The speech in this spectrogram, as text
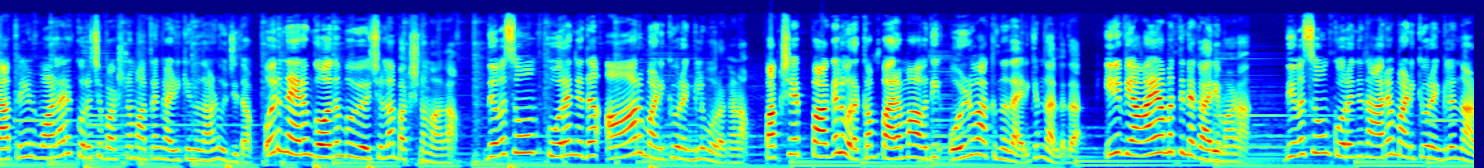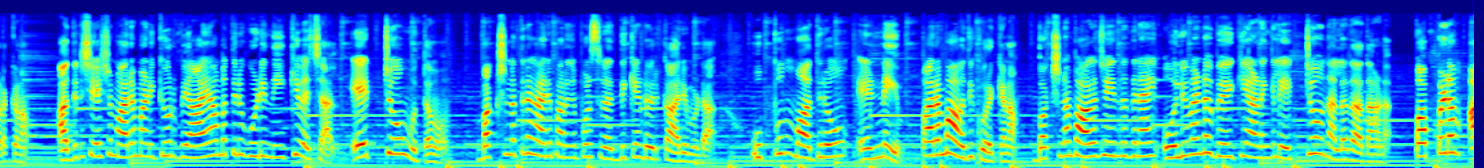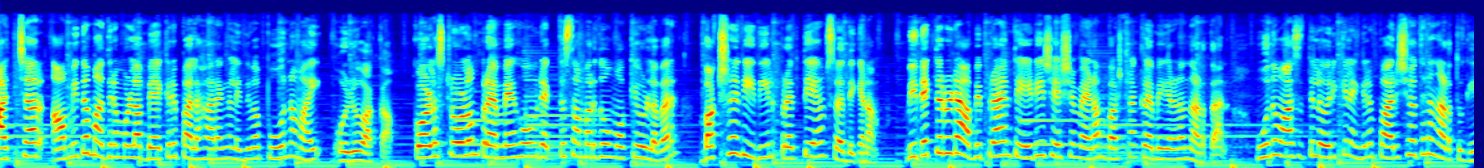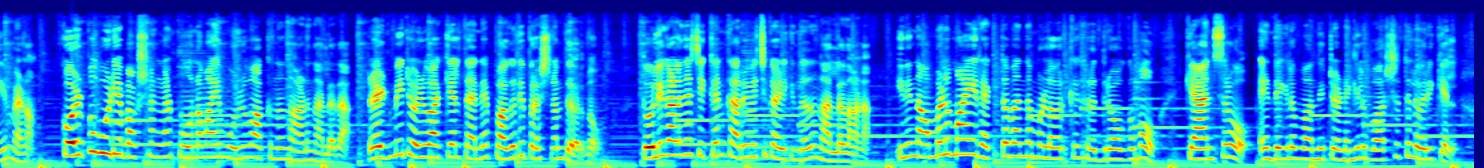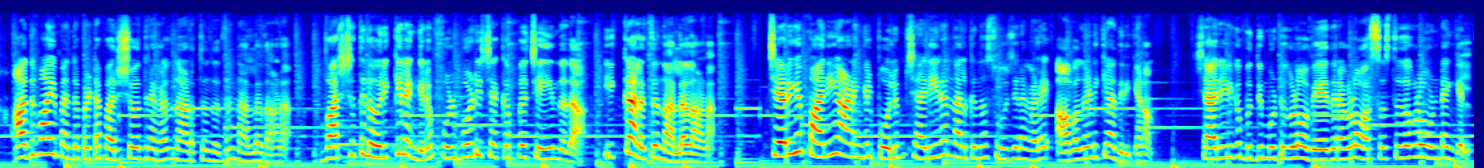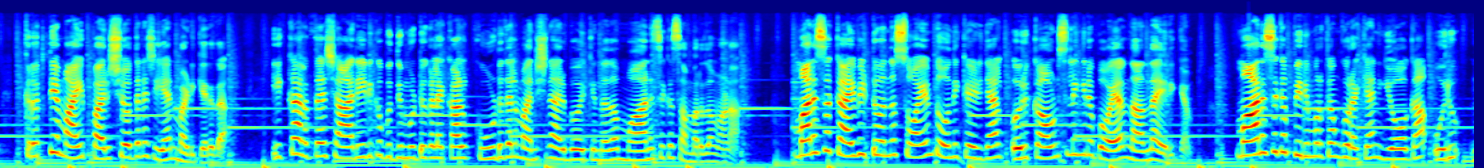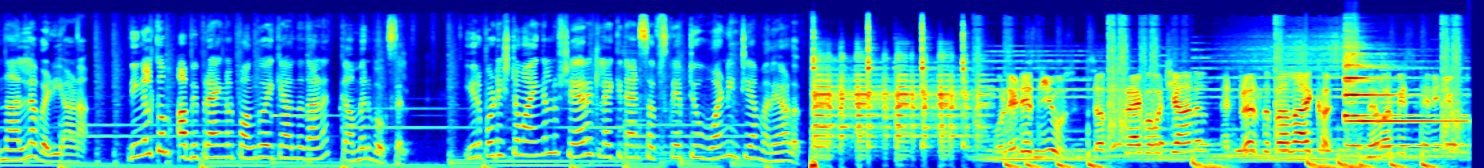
രാത്രിയിൽ വളരെ കുറച്ച് ഭക്ഷണം മാത്രം കഴിക്കുന്നതാണ് ഉചിതം. ഒരു നേരം ഗോതമ്പ് ഉപയോഗിച്ചുള്ള ഭക്ഷണമാകാം. ദിവസവും കുറഞ്ഞത് ആറു മണിക്കൂറെങ്കിലും ഉറങ്ങണം. പക്ഷേ പകൽ ഉറക്കം പരമാവധി ഒഴിവാക്കുന്നതായിരിക്കും നല്ലത്. ഇനി വ്യായാമത്തിന്റെ കാര്യമാണ്. ദിവസവും കുറഞ്ഞത് അരമണിക്കൂറെങ്കിലും നടക്കണം. അതിനുശേഷം അരമണിക്കൂർ വ്യായാമത്തിന് കൂടി നീക്കിവെച്ചാൽ ഏറ്റവും ഉത്തമം. ഭക്ഷണത്തിന്റെ കാര്യം പറഞ്ഞപ്പോൾ ശ്രദ്ധിക്കേണ്ട ഒരു കാര്യമുണ്ട്. ഉപ്പും മധുരവും എണ്ണയും പരമാവധി കുറയ്ക്കണം. ഭക്ഷണം പാകം ചെയ്യുന്നതിനായി ഒലിവെണ്ണ ഉപയോഗിക്കുകയാണെങ്കിൽ ഏറ്റവും നല്ലത് അതാണ്. പപ്പടം അച്ചാർ അമിത മധുരമുള്ള ബേക്കറി പലഹാരങ്ങൾ എന്നിവ പൂർണമായി ഒഴിവാക്കാം. കൊളസ്ട്രോളും പ്രമേഹവും രക്തസമ്മർദ്ദവും ഒക്കെയുള്ളവർ ഭക്ഷണ രീതിയിൽ പ്രത്യേകം ശ്രദ്ധിക്കണം. വിദഗ്ധരുടെ അഭിപ്രായം തേടിയ ശേഷം വേണം ഭക്ഷണ ക്രമീകരണം നടത്താൻ. മൂന്ന് മാസത്തിൽ ഒരിക്കലെങ്കിലും പരിശോധന നടത്തുകയും വേണം. കൊഴുപ്പ് കൂടിയ ഭക്ഷണങ്ങൾ പൂർണമായും ഒഴിവാക്കുന്നതാണ് നല്ലത്. റെഡ് മീറ്റ് ഒഴിവാക്കിയാൽ തന്നെ പകുതി പ്രശ്നം തീർന്നു. തൊലി കളഞ്ഞ ചിക്കൻ കറി വെച്ച് കഴിക്കുന്നത് നല്ലതാണ്. ഇനി നമ്മളുമായി രക്തബന്ധമുള്ളവർക്ക് ഹൃദ്രോഗമോ ക്യാൻസറോ എന്തെങ്കിലും വന്നിട്ടുണ്ടെങ്കിൽ വർഷത്തിൽ ഒരിക്കൽ അതുമായി ബന്ധപ്പെട്ട പരിശോധനകൾ നടത്തുന്നത് നല്ലതാണ്. വർഷത്തിൽ ഒരിക്കലെങ്കിലും ഫുൾ ബോഡി ചെക്കപ്പ് ചെയ്യുന്നത് ഇക്കാലത്ത് നല്ലതാണ്. ചെറിയ പനിയാണെങ്കിൽ പോലും ശരീരം നൽകുന്ന സൂചനകളെ അവഗണിക്കാതിരിക്കണം. ശാരീരിക ബുദ്ധിമുട്ടുകളോ വേദനകളോ അസ്വസ്ഥതകളോ ഉണ്ടെങ്കിൽ കൃത്യമായി പരിശോധന ചെയ്യാൻ മടിക്കരുത്. ഇക്കാലത്ത് ശാരീരിക ബുദ്ധിമുട്ടുകളെക്കാൾ കൂടുതൽ മനുഷ്യൻ അനുഭവിക്കുന്നത് മാനസിക സമ്മർദ്ദമാണ്. മനസ്സ് കൈവിട്ടു എന്ന് സ്വയം തോന്നിക്കഴിഞ്ഞാൽ ഒരു കൗൺസിലിങ്ങിന് പോയാൽ നന്നായിരിക്കും. മാനസിക പിരിമുറുക്കം കുറയ്ക്കാൻ യോഗ ഒരു നല്ല വഴിയാണ്. നിങ്ങൾക്കും അഭിപ്രായങ്ങൾ പങ്കുവയ്ക്കാവുന്നതാണ് കമന്റ് ബോക്സിൽ ഈ റിപ്പോർട്ട് ഇഷ്ടമായെങ്കിൽ share it like it and subscribe to one India Malayalam For latest news, subscribe our channel and press the bell icon. Never miss any news.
